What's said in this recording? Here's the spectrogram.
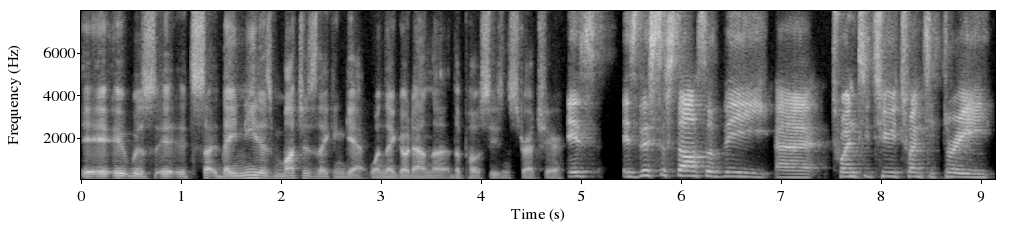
it, it was it, it's they need as much as they can get when they go down the the postseason stretch here. Is is this the start of the uh 22-23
